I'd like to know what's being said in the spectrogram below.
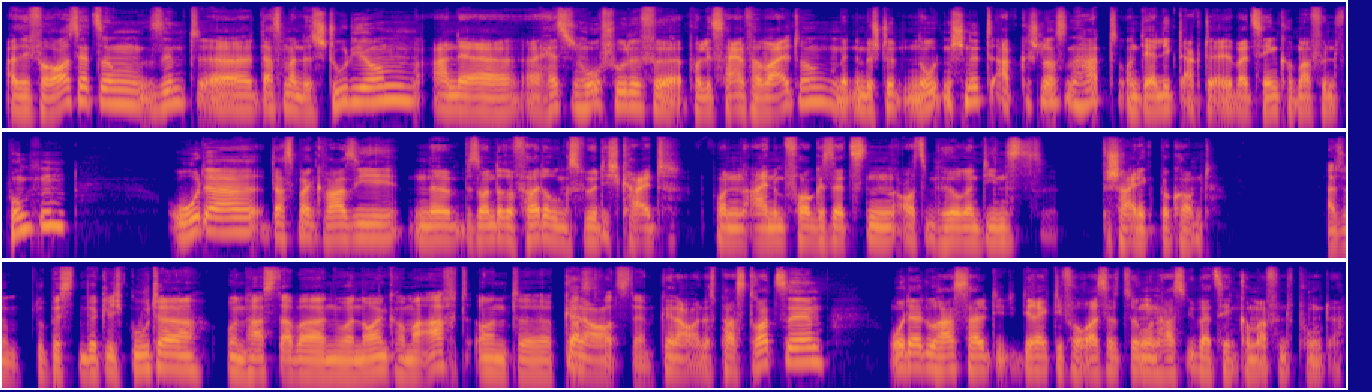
Also die Voraussetzungen sind, äh, dass man das Studium an der äh, Hessischen Hochschule für Polizei und Verwaltung mit einem bestimmten Notenschnitt abgeschlossen hat und der liegt aktuell bei 10,5 Punkten. Oder dass man quasi eine besondere Förderungswürdigkeit von einem Vorgesetzten aus dem höheren Dienst bescheinigt bekommt. Also du bist ein wirklich guter und hast aber nur 9,8 und äh, passt genau, trotzdem. Genau, und es passt trotzdem. Oder du hast halt direkt die Voraussetzungen und hast über 10,5 Punkte.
